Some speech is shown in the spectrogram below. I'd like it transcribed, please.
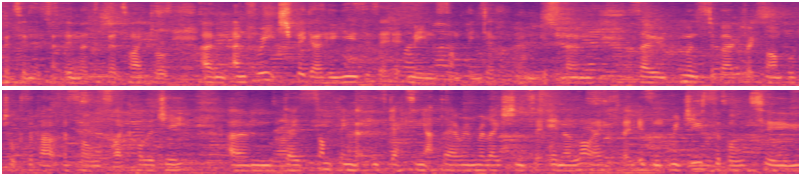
put in the, in the, the title. Um, and for each figure who uses it, it means something different. Um, so Munsterberg, for example, talks about a soul psychology. Um, there's something that he's getting at there in relation to inner life that isn't reducible to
